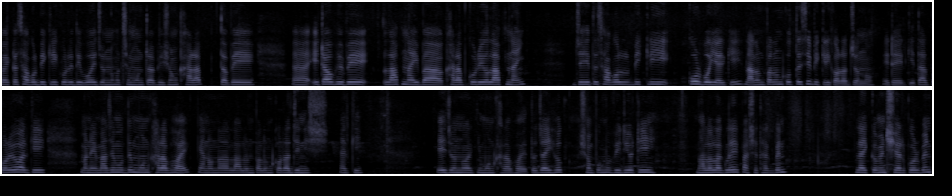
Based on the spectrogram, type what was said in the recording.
কয়েকটা ছাগল বিক্রি করে দিব, এই জন্য হচ্ছে মনটা ভীষণ খারাপ। তবে এটাও ভেবে লাভ নাই বা খারাপ করেও লাভ নাই। যেহেতু ছাগল বিক্রি করবই আর কি। লালন পালন করতেছি বিক্রি করার জন্য, এটাই আর কি। তারপরেও আর কি মানে মাঝে মধ্যে মন খারাপ হয়, কেননা লালন পালন করা জিনিস আর কি। এই জন্য আর কি মন খারাপ হয়। তো যাই হোক, সম্পূর্ণ ভিডিওটি ভালো লাগলে পাশে থাকবেন, লাইক, কমেন্ট, শেয়ার করবেন,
